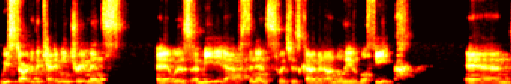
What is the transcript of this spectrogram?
We started the ketamine treatments, and it was immediate abstinence, which is kind of an unbelievable feat. and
